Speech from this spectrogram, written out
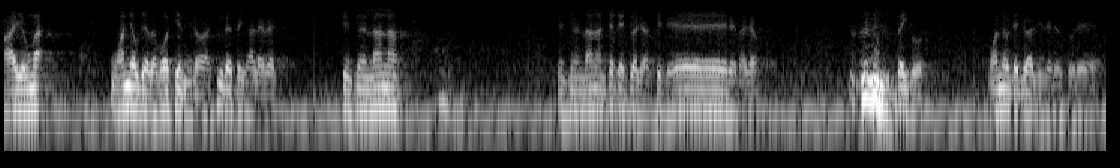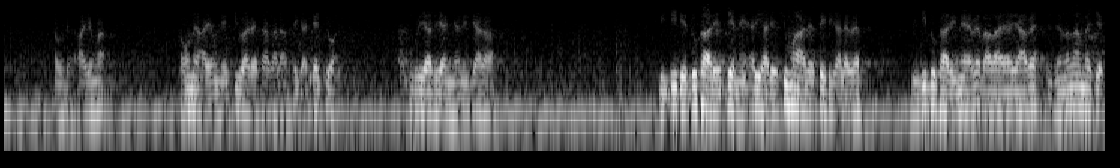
အာယုံကဝမ်းမြောက်တဲ့သဘောဖြစ်နေတော့ရှုတဲ့စိတ်ဟာလည်းပဲရှင်ရှင်လန်းလန်းရှင်ရှင်လန်းလန်းတက်တက်ကြွကြွဖြစ်တယ်တဲ့ဒါကြောင့် စိတ်ကိုဝမ်းမြောက်တက်ကြွစေတယ်လို့ဆိုရဲဟုတ်တယ်အာယုံကကောင်းတဲ့အာယုံတွေကြည့်ရတဲ့အခါကလည်းစိတ်ကတက်ကြွဥပရိယတရားဉာဏ်ကြီးကြတော့ပီတိတွေဒုက္ခတွေဖြစ်နေအဲ့ဒီဟာတွေရှုမှရတဲ့စိတ်တွေကလည်းပဲပီတိဒုက္ခတွေနဲ့ပဲသာသာယာယာပဲရှင်လန်းလန်းပဲဖြစ်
